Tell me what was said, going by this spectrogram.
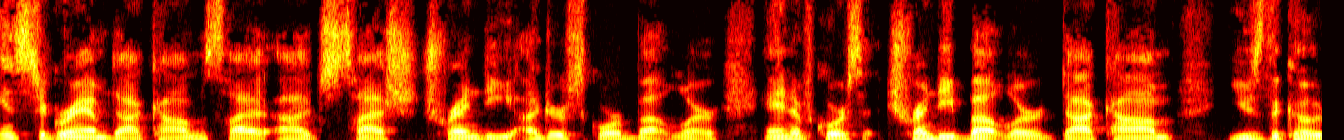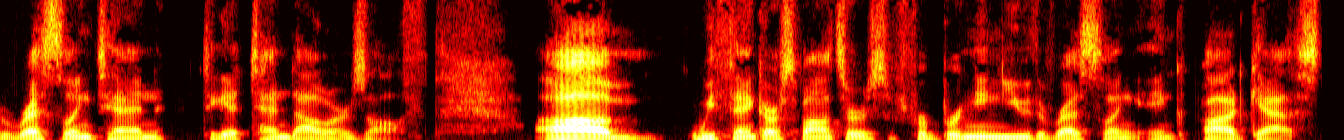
instagram.com slash, uh, slash trendy underscore butler, and of course, trendybutler.com. Use the code wrestling10 to get $10 off. Um, we thank our sponsors for bringing you the Wrestling Inc. podcast.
